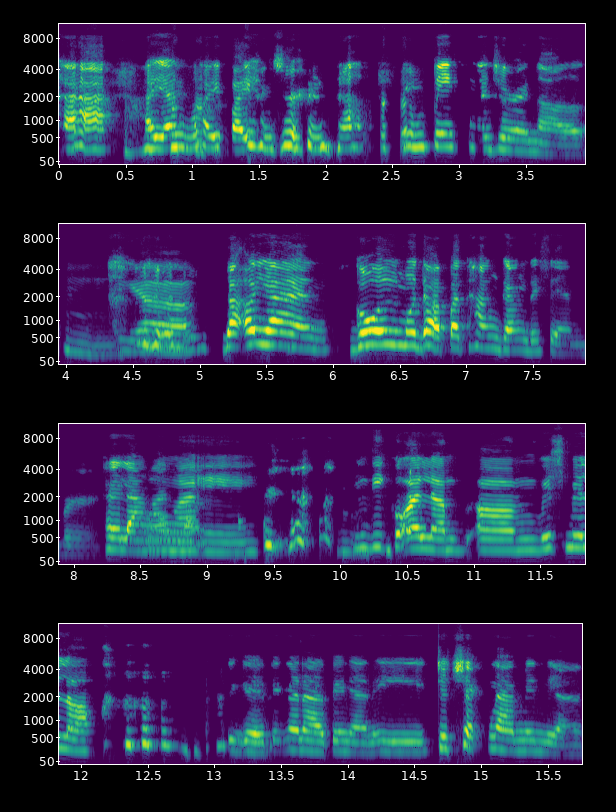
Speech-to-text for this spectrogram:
Ayan, buhay pa yung journal. Yung pink na journal. Hmm. Yeah. Da, o yan, goal mo dapat hanggang December. Kailangan Oo nga na. eh. Hindi ko alam. Um, wish me luck. Sige, tingnan natin yan. I-check namin yan.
